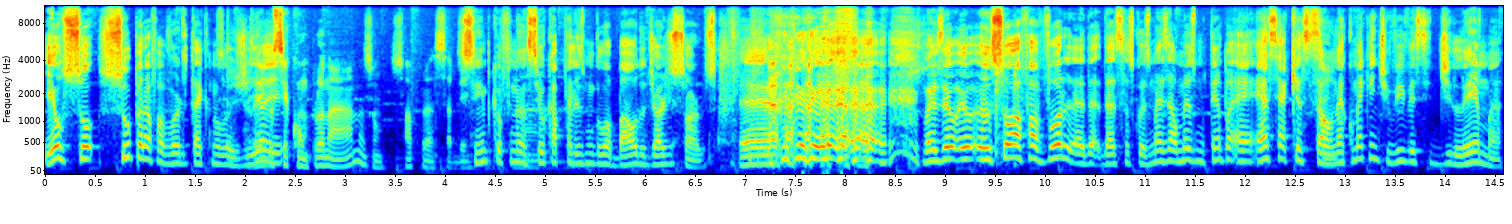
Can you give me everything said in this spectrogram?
eu sou super a favor de tecnologia. Mas aí você comprou na Amazon? Só para saber. Sim, porque eu financio ah. o capitalismo global do George Soros. É... mas eu, eu, eu, sou a favor dessas coisas, mas ao mesmo tempo, é, essa é a questão, Sim. né? Como é que a gente vive esse dilema?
